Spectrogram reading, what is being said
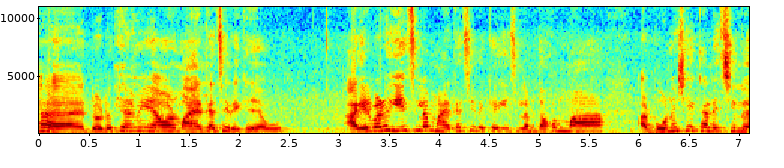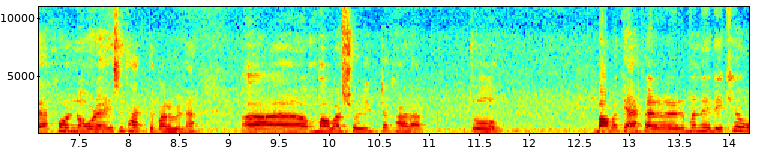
হ্যাঁ টোটোকে আমি আমার মায়ের কাছে রেখে যাব। আগের বারও গিয়েছিলাম, মায়ের কাছে রেখে গিয়েছিলাম। তখন মা আর বোন এসে এখানে ছিল, এখন ওরা এসে থাকতে পারবে না। বাবার শরীরটা খারাপ। তো বাবাকে একা মানে রেখে ও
